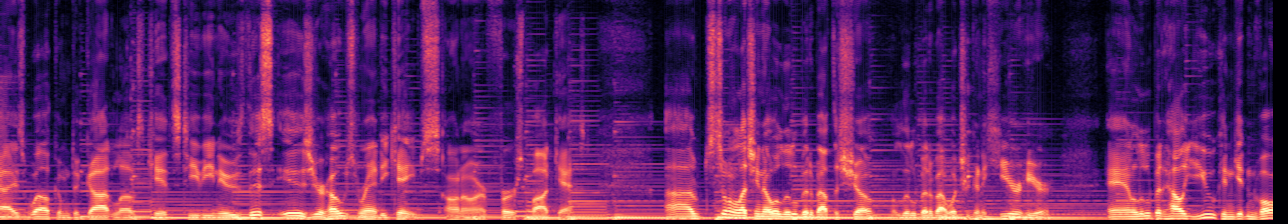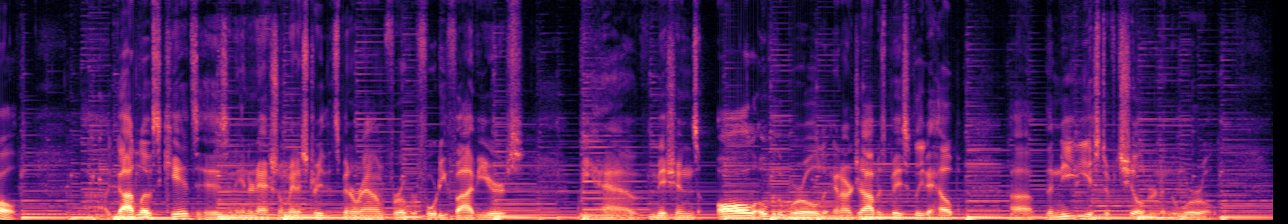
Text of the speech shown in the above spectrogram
guys. Welcome to God Loves Kids TV News. This is your host, Randy Capes, on our first podcast. I uh, just want to let you know a little bit about the show, a little bit about what you're going to hear here, and a little bit how you can get involved. Uh, God Loves Kids is an international ministry that's been around for over 45 years. We have missions all over the world, and our job is basically to help uh, the neediest of children in the world.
